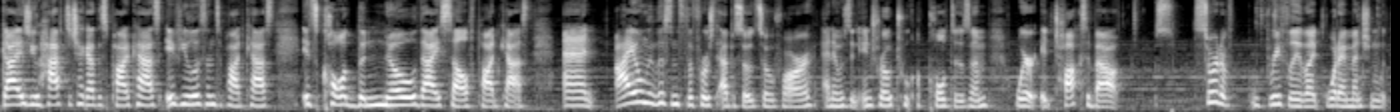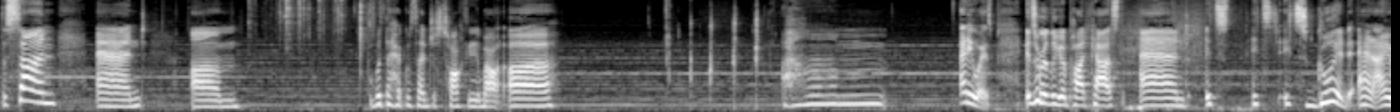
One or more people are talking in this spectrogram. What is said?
guys you have to check out this podcast if you listen to podcasts it's called the know thyself podcast and i only listened to the first episode so far and it was an intro to occultism where it talks about sort of briefly like what i mentioned with the sun and um what the heck was I just talking about? Uh um anyways, it's a really good podcast and it's it's it's good and I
